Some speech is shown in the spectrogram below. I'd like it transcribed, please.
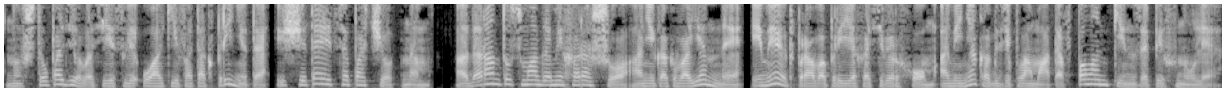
Но что поделать, если у Акифа так принято и считается почетным? Адаранту с магами хорошо, они как военные имеют право приехать верхом, а меня как дипломата в паланкин запихнули.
